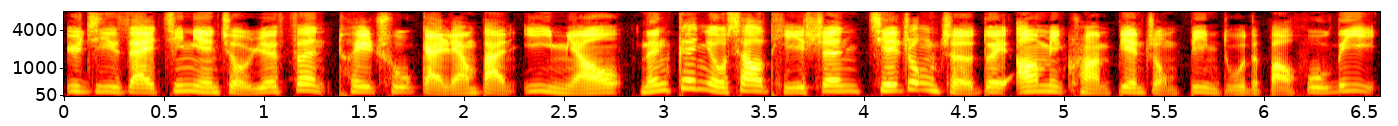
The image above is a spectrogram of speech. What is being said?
预计在今年九月份推出改良版疫苗，能更有效提升接种者对 Omicron 变种病毒的保护力。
